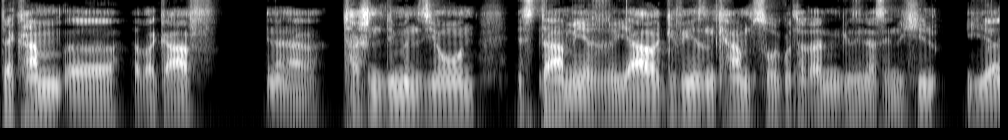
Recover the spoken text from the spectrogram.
Da kam, äh, da war Garth in einer Taschendimension, ist da mehrere Jahre gewesen, kam zurück und hat dann gesehen, dass er hier, hier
